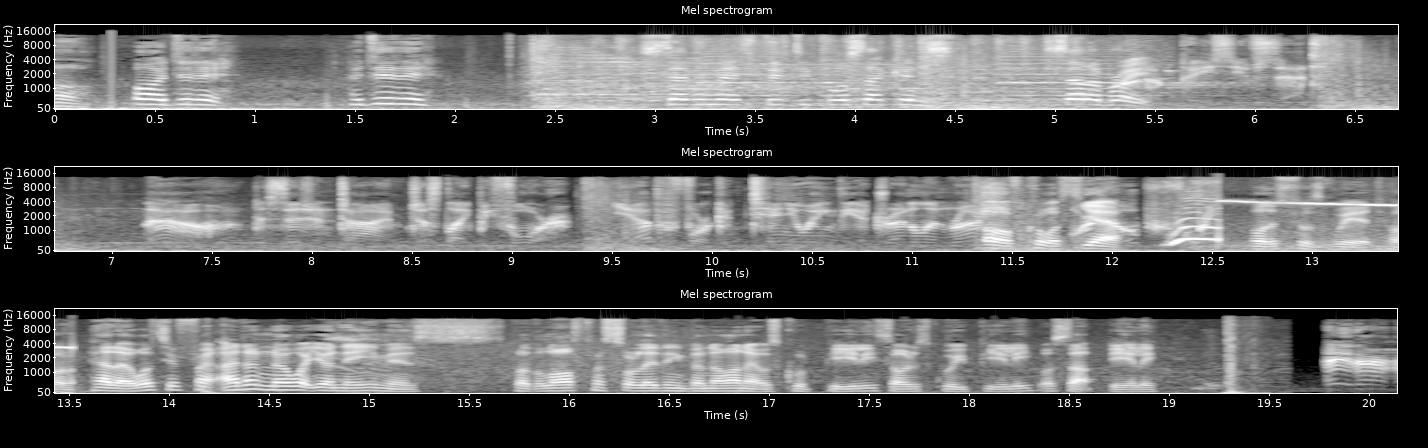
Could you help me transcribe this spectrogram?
Oh. Oh, I did it. I did it. 7 minutes 54 seconds. Celebrate. The pace you've set. Now, decision time, just like before. Yep, for continuing the adrenaline rush. Oh, of course, yeah. nope. Oh, this feels weird. Hold on. Hello, what's your friend? I don't know what your name is, but the last time I saw a living banana, it was called Peely, so I'll just call you Peely. What's up, Peely? Hey there.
